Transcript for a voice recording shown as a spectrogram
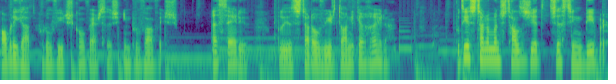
Obrigado por ouvires conversas improváveis. A sério, podias estar a ouvir Tony Carreira. Podias estar numa nostalgia de Justin Bieber.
